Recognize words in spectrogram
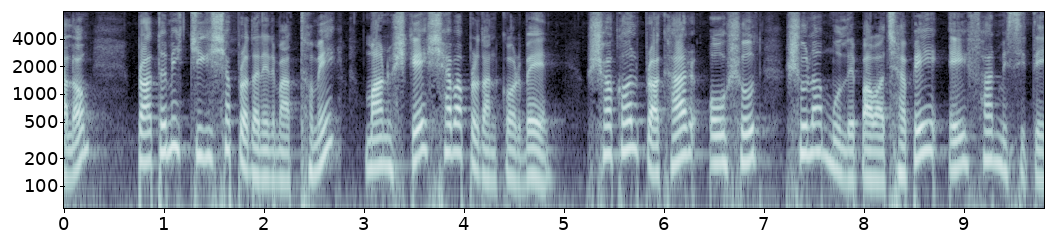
আলম প্রাথমিক চিকিৎসা প্রদানের মাধ্যমে মানুষকে সেবা প্রদান করবেন। সকল প্রকার ঔষধ সুলভ মূল্যে পাওয়া যাবে এই ফার্মেসিতে।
